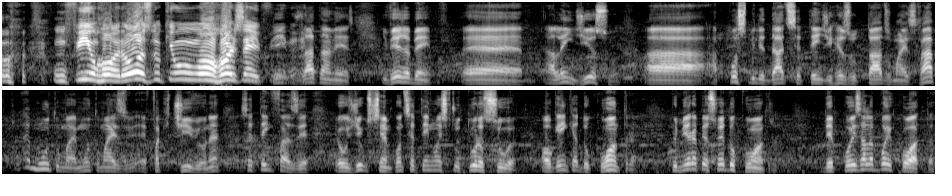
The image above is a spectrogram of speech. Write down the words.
um fim horroroso do que um horror sem fim. Né? Exatamente. E veja bem, é, além disso, a, a, possibilidade que você tem de resultados mais rápidos é muito mais, muito mais é, factível, né? Você tem que fazer. Eu digo sempre, quando você tem uma estrutura sua, alguém que é do contra, primeiro a pessoa é do contra, depois ela boicota.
